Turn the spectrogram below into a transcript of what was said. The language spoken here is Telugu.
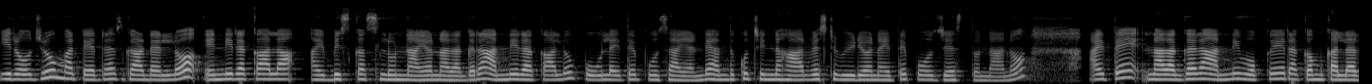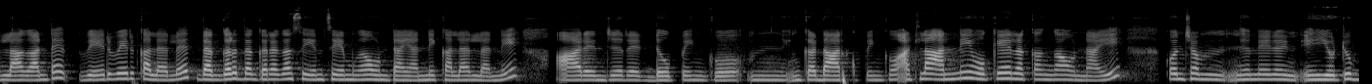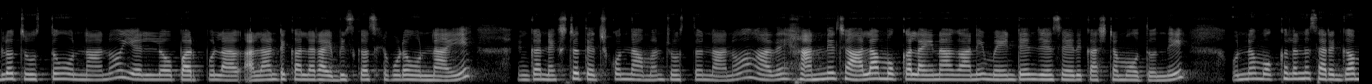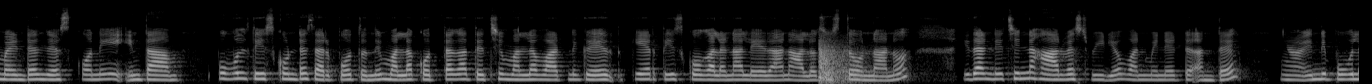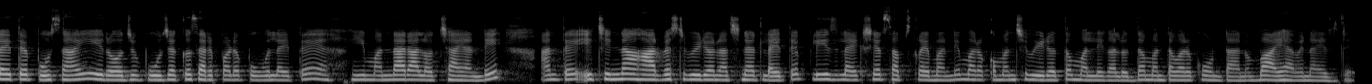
ఈరోజు మా టెర్రస్ గార్డెన్లో ఎన్ని రకాల ఐబిస్కస్లు ఉన్నాయో నా దగ్గర అన్ని రకాలు పువ్వులు అయితే పూసాయండి. అందుకు చిన్న హార్వెస్ట్ వీడియోని అయితే పోస్ట్ చేస్తున్నాను. అయితే నా దగ్గర అన్నీ ఒకే రకం కలర్ లాగా అంటే వేరు వేరు కలర్లే దగ్గర దగ్గరగా సేమ్ సేమ్గా ఉంటాయి అన్ని కలర్లన్నీ. ఆరెంజ్ రెడ్ పింక్ ఇంకా డార్క్ పింక్ అట్లా అన్నీ ఒకే రకంగా ఉన్నాయి. కొంచెం నేను యూట్యూబ్లో చూస్తూ ఉన్నాను. ఎల్లో పర్పుల్ అలాంటి కలర్ ఐబిస్కస్లు కూడా ఉన్నాయి. ఇంకా నెక్స్ట్ తెచ్చుకుందామని చూస్తున్నాను. అదే అన్ని చాలా మొక్కలు అయినా కానీ మెయింటైన్ చేసేది కష్టమవుతుంది. ఉన్న మొక్కలను సరిగ్గా మెయింటైన్ చేసుకొని ఇంత పువ్వులు తీసుకుంటే సరిపోతుంది. మళ్ళీ కొత్తగా తెచ్చి మళ్ళీ వాటిని కేర్ కేర్ తీసుకోగలనా లేదా అని ఆలోచిస్తూ ఉన్నాను. ఇదండి చిన్న హార్వెస్ట్ వీడియో. వన్ మినిట్ అంతే. ఇన్ని పువ్వులు అయితే పూసాయి ఈరోజు పూజకు సరిపడ పువ్వులు అయితే ఈ మందారాలు వచ్చాయండి. అంతే ఈ చిన్న హార్వెస్ట్ వీడియో నచ్చినట్లయితే ప్లీజ్ లైక్ షేర్ సబ్స్క్రైబ్ అండి. మరొక మంచి వీడియోతో మళ్ళీ కలుద్దాం. అంతవరకు ఉంటాను. Bye have a nice day.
